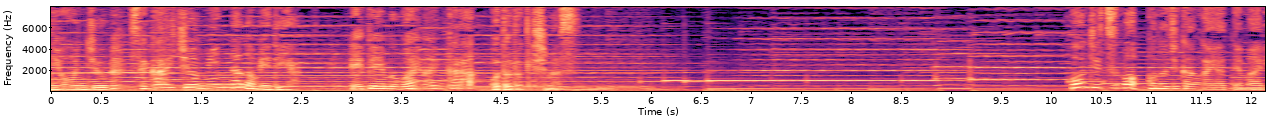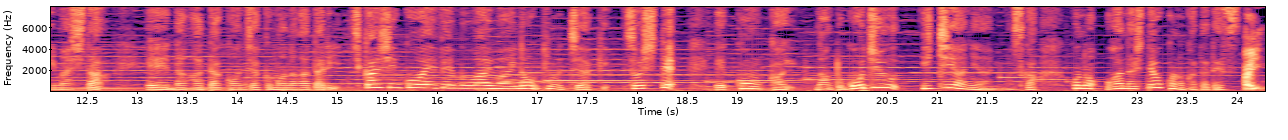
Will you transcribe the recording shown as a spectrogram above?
日本中世界中みんなのメディア FMYY からお届けします。本日もこの時間がやってまいりました。えー、永田今昔物語司会進行は FMYY のキムチ焼き。そして、えー、今回なんと51夜になりますがこのお話ではこの方です。はい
